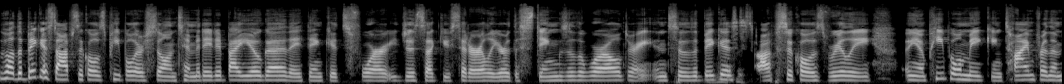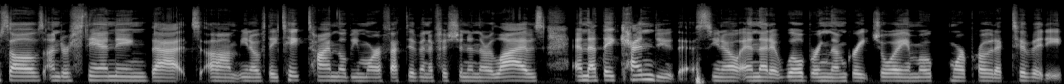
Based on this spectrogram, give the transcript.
Well, the biggest obstacle is people are still intimidated by yoga. They think it's for, just like you said earlier, the stings of the world, right? And so the biggest obstacle is really, you know, people making time for themselves, understanding that, um, you know, if they take time, they'll be more effective and efficient in their lives, and that they can do this, you know, and that it will bring them great joy and mo- more productivity.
